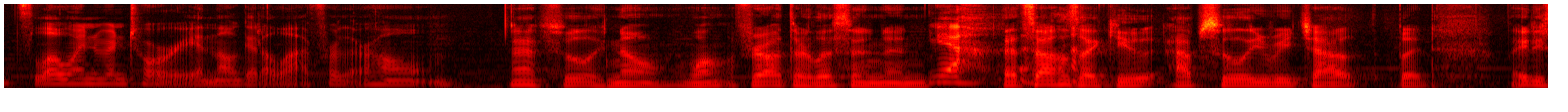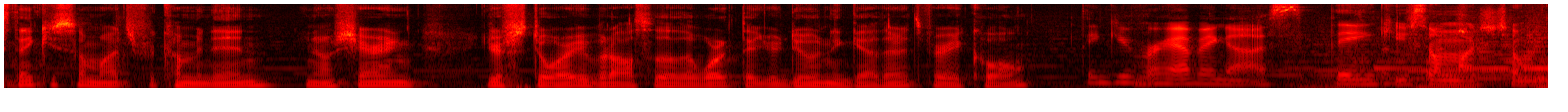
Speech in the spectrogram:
it's low inventory and they'll get a lot for their home. Absolutely. No. Well, if you're out there listening and Yeah. that sounds like you, absolutely reach out. But ladies, thank you so much for coming in, you know, sharing your story, but also the work that you're doing together. It's very cool. Thank you for having us. thank you so much tony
